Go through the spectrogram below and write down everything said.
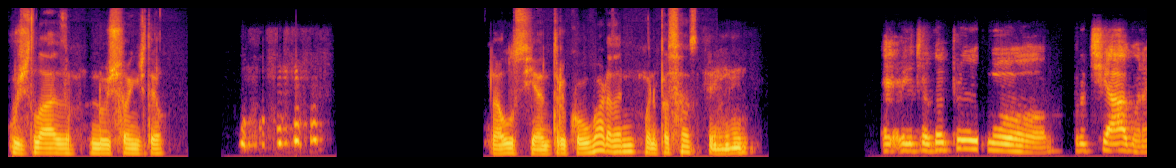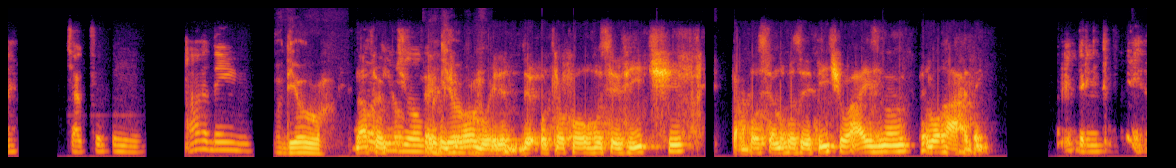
O gelado nos sonhos dele. Não, o Luciano trocou o Warden no ano passado. Sim. É, ele trocou pro, pro Thiago, né? O Thiago foi com Arden. O Diogo. Não, foi, o Diogo. Foi o Diogo. Ele trocou o Vucevic, acabou sendo o Vucevic e o Eisman pelo Harden. É brincadeira.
